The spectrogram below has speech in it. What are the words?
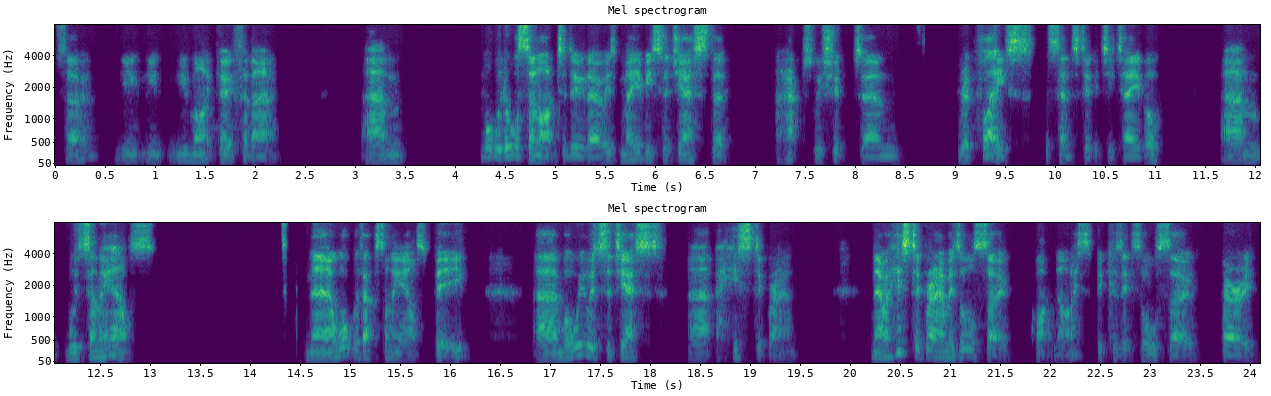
So you, you, you might go for that. Um, what we'd also like to do, though, is maybe suggest that perhaps we should um, replace the sensitivity table um, with something else. Now, what would that something else be? Um, well, we would suggest uh, a histogram. Now, a histogram is also quite nice because it's also very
